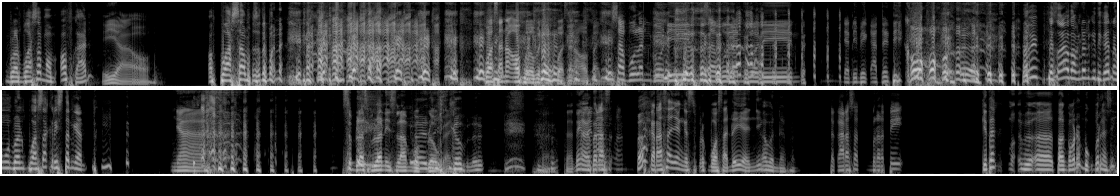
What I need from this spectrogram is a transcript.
Bulan puasa mau off kan? Iya. Oh. Off puasa maksudnya mana? Puasana off oh, bener puasana off aja. Sabulan Godin, sabulan Godin. Jadi back Atletico. Tapi biasanya Bang Don gitu kan namun bulan puasa Kristen kan? Nya. 11 bulan Islam goblok kan. Goblok. Tapi nggak terasa kerasa yang nggak seperti puasa deh anjing. Ah benar. Sekarang berarti Kita eh, tahun kemarin bukber gak sih?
